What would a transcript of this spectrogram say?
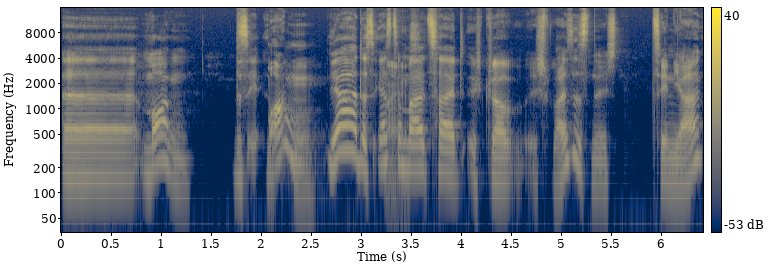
Äh, morgen. Das, e- Morgen. ja, das erste Nice. Mal seit, ich glaube, ich weiß es nicht, zehn Jahren.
